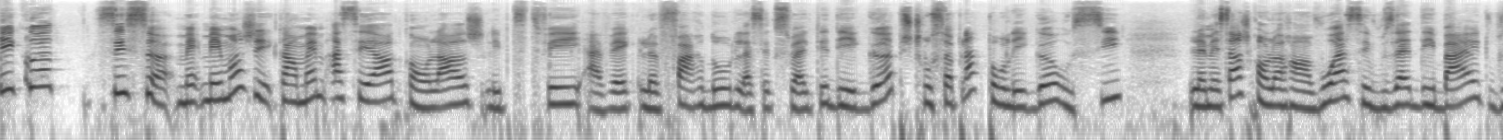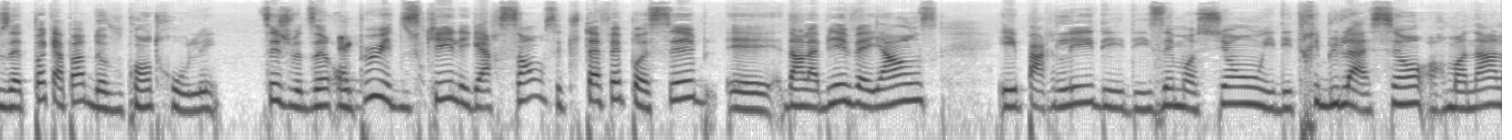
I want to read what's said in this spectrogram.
Écoute, c'est ça. Mais, mais moi, j'ai quand même assez hâte qu'on lâche les petites filles avec le fardeau de la sexualité des gars. Puis je trouve ça plate pour les gars aussi. Le message qu'on leur envoie, c'est vous êtes des bêtes, vous n'êtes pas capable de vous contrôler. Tu sais, je veux dire, on peut éduquer les garçons, c'est tout à fait possible, et dans la bienveillance et parler des, des émotions et des tribulations hormonales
